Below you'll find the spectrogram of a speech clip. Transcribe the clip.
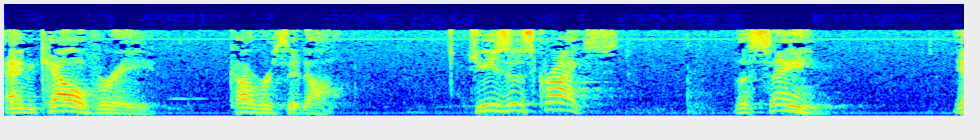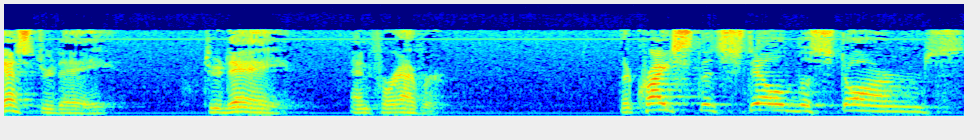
and Calvary covers it all. Jesus Christ, the same, yesterday, today, and forever. The Christ that stilled the storms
